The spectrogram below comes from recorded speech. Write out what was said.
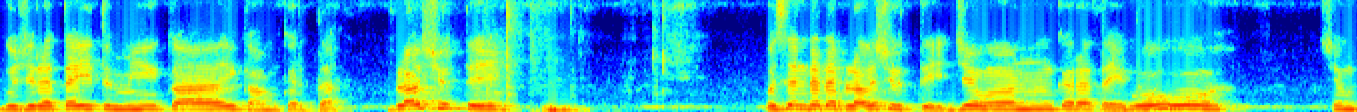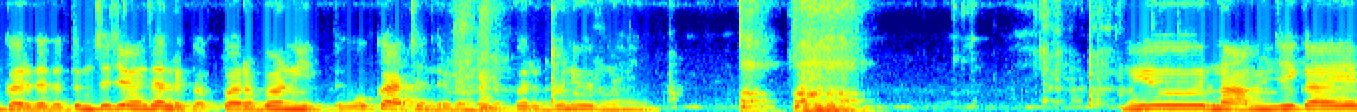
गुजराताई तुम्ही काय काम करता? ब्लाऊज शिवते. वसंतदादा ब्लाऊज शिवते. जेवण करत आहे हो हो. शंकर दादा तुमचं जेवण झालं का? परभणीत. हो का चंद्रकांत परभणीवर नाही. मयूर ना म्हणजे काय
